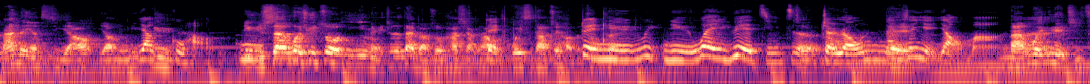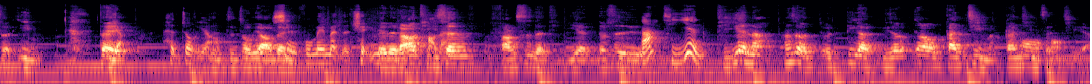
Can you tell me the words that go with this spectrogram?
男人要自己也要也要努力，要顾好。女生会去做医美，就是代表说她想要维持她最好的对，女女为悦己者者容，男生也要嘛。男为悦己者硬，对，很重要，很重要。幸福美满的痊愈。对对，然后提升房事的体验都是啊，体验体验呢，它是有有第一个，你就要干净嘛，干净整洁啊，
